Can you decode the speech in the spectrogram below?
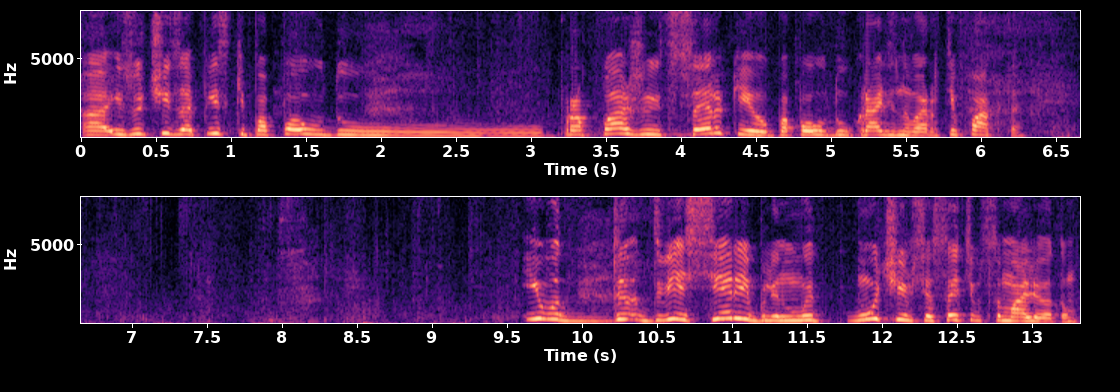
А, изучить записки по поводу пропажи церкви, по поводу украденного артефакта. И вот две серии, блин, мы мучаемся с этим самолетом.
